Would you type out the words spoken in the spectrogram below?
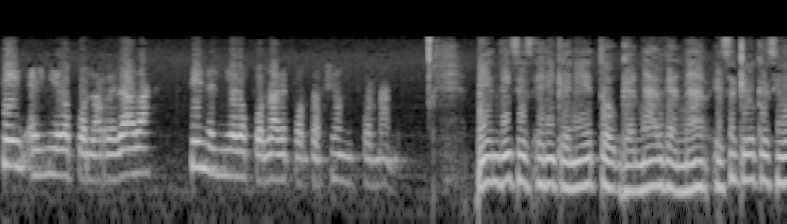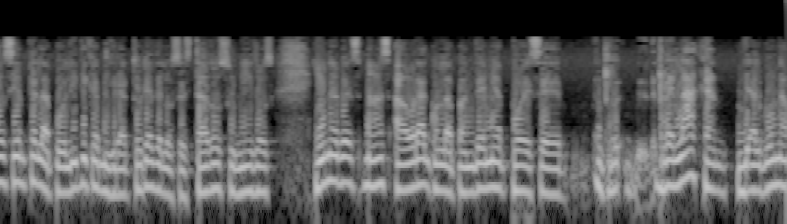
sin el miedo por la redada, sin el miedo por la deportación, Fernando. Bien dices, Erika Nieto, ganar, ganar. Esa creo que ha sido siempre la política migratoria de los Estados Unidos. Y una vez más, ahora con la pandemia, pues eh, relajan de alguna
